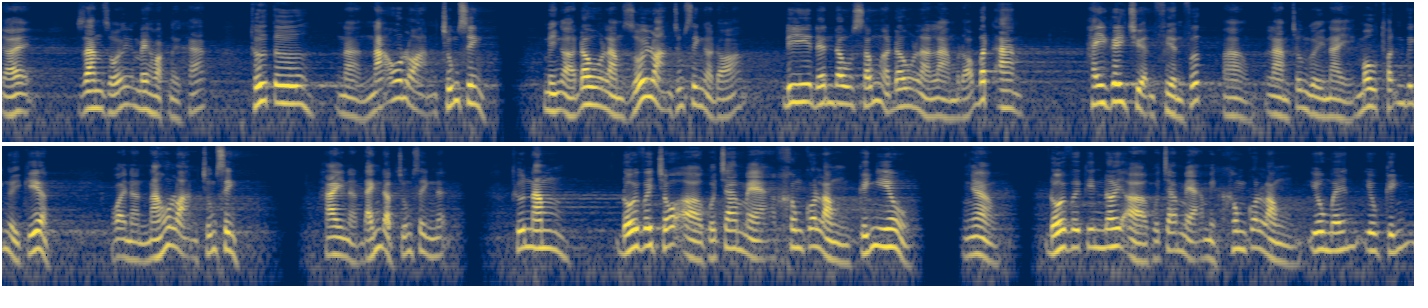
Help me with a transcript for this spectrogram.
Đấy gian dối mê hoặc người khác. Thứ tư là não loạn chúng sinh. Mình ở đâu làm rối loạn chúng sinh ở đó? Đi đến đâu sống ở đâu là làm ở đó bất an hay gây chuyện phiền phức à, làm cho người này mâu thuẫn với người kia gọi là náo loạn chúng sinh hay là đánh đập chúng sinh đấy. Thứ năm đối với chỗ ở của cha mẹ không có lòng kính yêu. Nghe không? đối với cái nơi ở của cha mẹ mình không có lòng yêu mến yêu kính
